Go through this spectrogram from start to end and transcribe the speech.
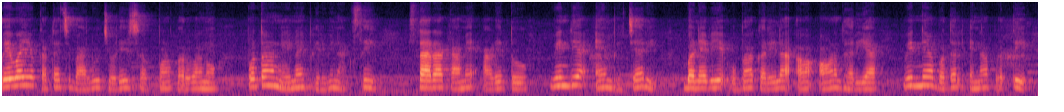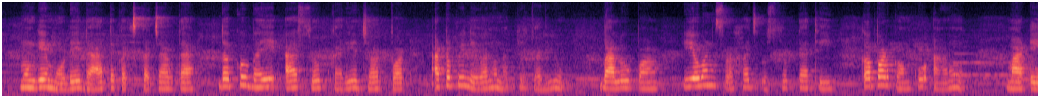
વેવાઈઓ કદાચ બાલુ જોડે સગપણ કરવાનો પોતાનો નિર્ણય ફેરવી નાખશે. સારા કામે આડે તો વિંધ્યા એમ વિચારી બનાવીએ ઊભા કરેલા આ અણધાર્યા વિંધ્યા બદલ એના પ્રત્યે મૂંગે મોઢે દાંત કચકચાવતા દક્કુભાઈએ આ શુભ કાર્ય ઝટપટ આટોપી લેવાનું નક્કી કર્યું. બાલુ પણ યૌવન સહજ ઉત્સુકતાથી કપડ કંકુ આણું. માટે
